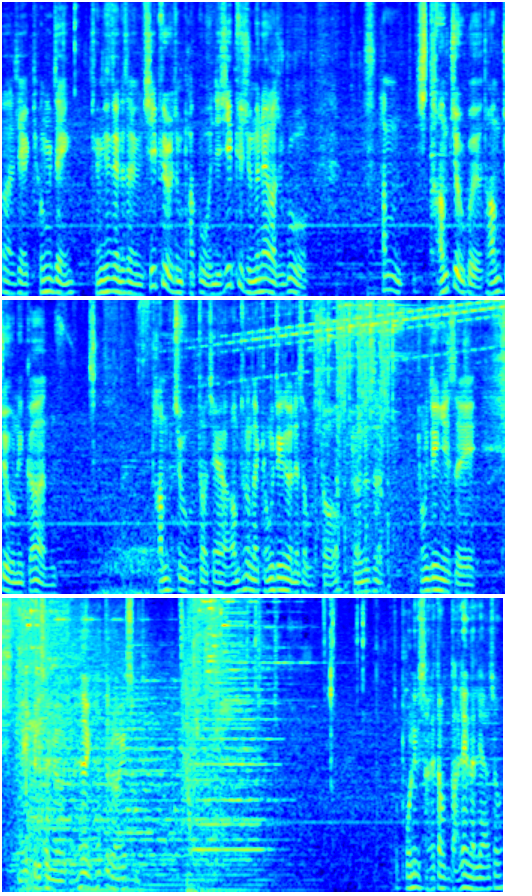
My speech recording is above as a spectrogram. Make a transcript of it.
어, 제가 경쟁 경쟁전에서 CPU를 좀 바꾸고 이제 CPU 주문해가지고 한 다음 주에 올 거예요. 다음 주에 오니까 다음 주부터 제가 엄청난 경쟁전에서부터 경쟁선 경쟁에서의 맥그리 설명을 좀 해, 하도록 하겠습니다. 또 본인이 잘했다고 난리 난리 하죠.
